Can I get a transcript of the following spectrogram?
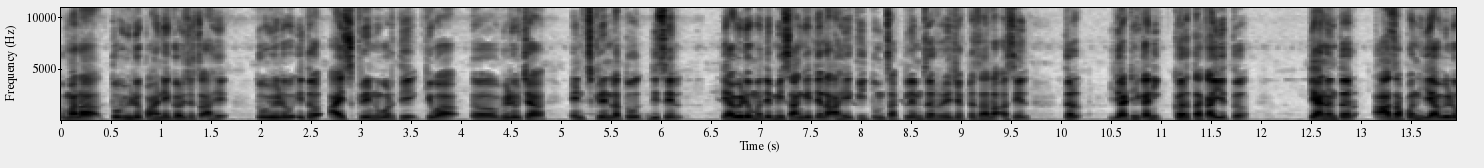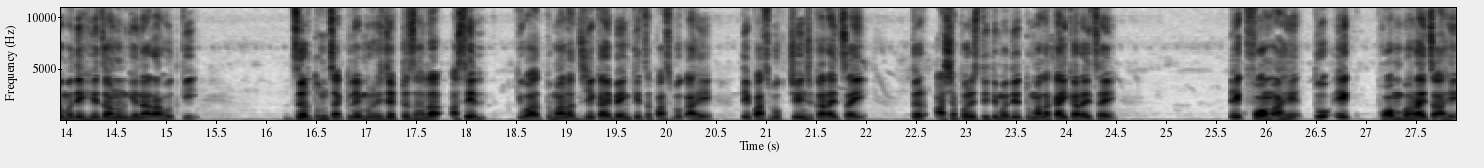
तुम्हाला तो व्हिडिओ पाहणे गरजेचं आहे. तो व्हिडिओ इथं आय स्क्रीनवरती किंवा व्हिडिओच्या एंड स्क्रीनला तो दिसेल. त्या व्हिडिओमध्ये मी सांगितलेलं आहे की तुमचा क्लेम जर रिजेक्ट झाला असेल तर या ठिकाणी करता काय येतं? त्यानंतर आज आपण या व्हिडिओमध्ये हे जाणून घेणार आहोत की जर तुमचा क्लेम रिजेक्ट झाला असेल किंवा तुम्हाला जे काय बँकेचं पासबुक आहे ते पासबुक चेंज करायचं आहे तर अशा परिस्थितीमध्ये तुम्हाला काय करायचं आहे? एक फॉर्म आहे तो एक फॉर्म भरायचा आहे.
